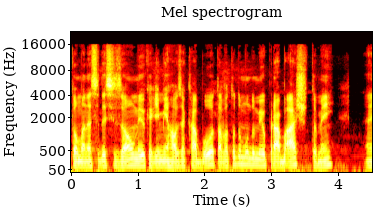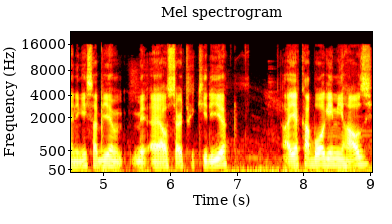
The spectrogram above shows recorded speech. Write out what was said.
tomando essa decisão, meio que a Game House acabou, tava todo mundo meio para baixo também. É, ninguém sabia é, ao certo o que queria. Aí acabou a Game House.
